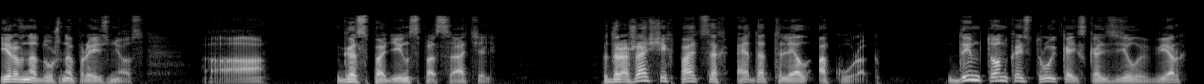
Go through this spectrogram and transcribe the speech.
и равнодушно произнес «А, господин спасатель». В дрожащих пальцах Эда тлел окурок. Дым тонкой струйкой скользил вверх,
